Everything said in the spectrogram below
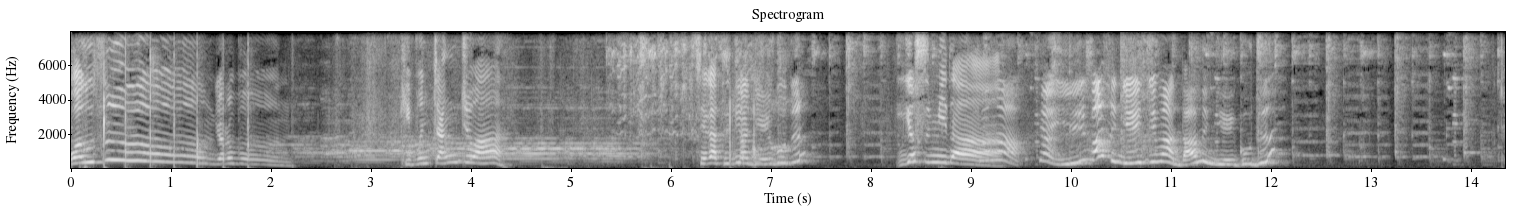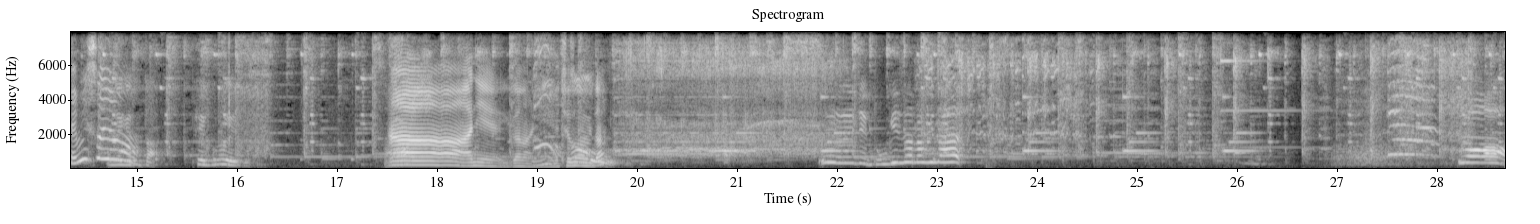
와, 우승! 여러분. 기분 짱 좋아. 제가 드디어 난 얘거든. 이겼습니다. 그냥 일반은 얘지만 나는 얘거든. 재밌어요. 알겠다. 100으로 해줘. 아, 아니에요. 이건 아니에요. 죄송합니다. 어, 이제 독일 사람이다. 야.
